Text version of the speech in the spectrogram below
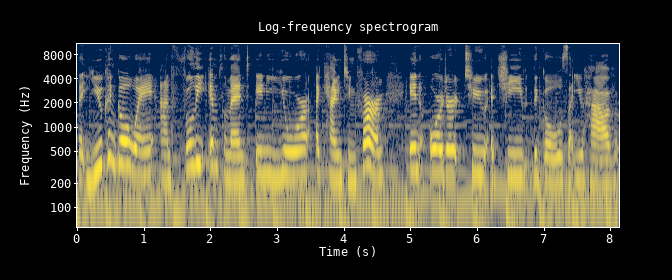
that you can go away and fully implement in your accounting firm in order to achieve the goals that you have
